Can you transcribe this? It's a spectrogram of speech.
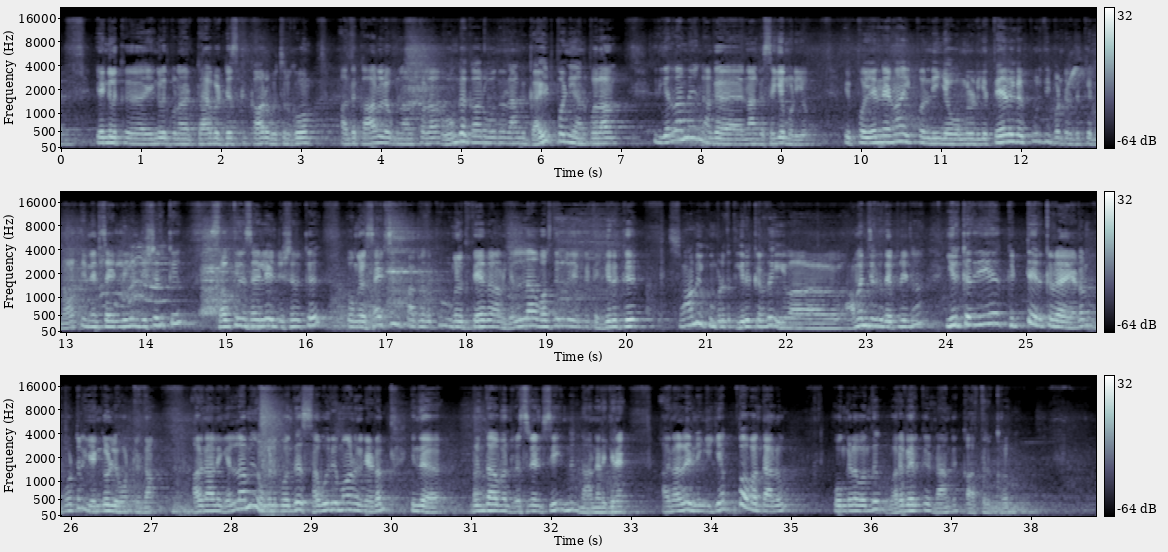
எங்களுக்கு எங்களுக்கு நான் ட்ராவல் டெஸ்க் கார் வச்சுருக்கோம். அந்த காரில் உங்களை அனுப்பலாம். உங்கள் கார் வந்து நாங்கள் கைட் பண்ணி அனுப்பலாம். இது எல்லாமே நாங்கள் நாங்கள் செய்ய முடியும். இப்போ என்னென்னா இப்போ நீங்கள் உங்களுடைய தேவைகள் பூர்த்தி பண்ணுறதுக்கு நார்த் இந்தியன் சைட்லேயும் டிஷ் இருக்குது சவுத் இந்தியன் சைட்லேயும் டிஷ் இருக்குது உங்கள் சைட் சீன் பார்க்குறதுக்கு உங்களுக்கு தேவையான எல்லா வசதிகளும் எங்கிட்ட இருக்குது சுவாமி கும்பிட்றதுக்கு இருக்கிறது அமைஞ்சிருக்குது அமைஞ்சிருக்கிறது எப்படின்னா இருக்கிறதையே கிட்ட இருக்கிற இடம் ஹோட்டல் எங்களுடைய ஹோட்டல் தான். அதனால் எல்லாமே உங்களுக்கு வந்து சௌகரியமான ஒரு இடம். இந்த பிருந்தாவன் ரெசிடென்சின்னு நான் நினைக்கிறேன். அதனால் நீங்கள் எப்போ வந்தாலும் உங்களை வந்து வரவேற்க நாங்கள் காத்திருக்கிறோம்.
